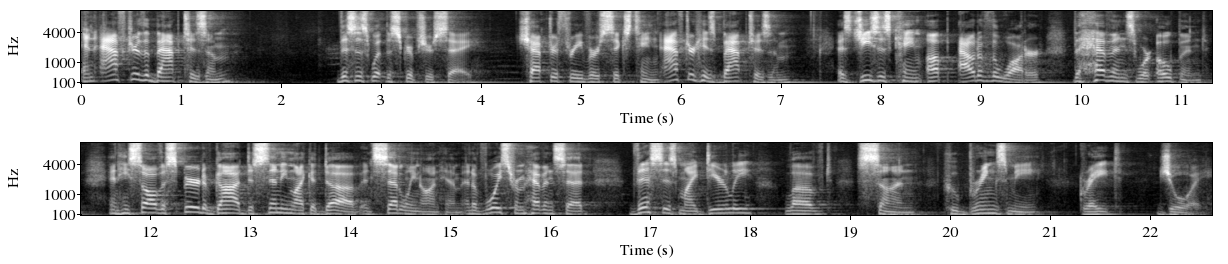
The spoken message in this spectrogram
And after the baptism, this is what the scriptures say chapter 3, verse 16. After his baptism, as Jesus came up out of the water, the heavens were opened, and he saw the Spirit of God descending like a dove and settling on him. And a voice from heaven said, This is my dearly loved Son, who brings me great joy.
